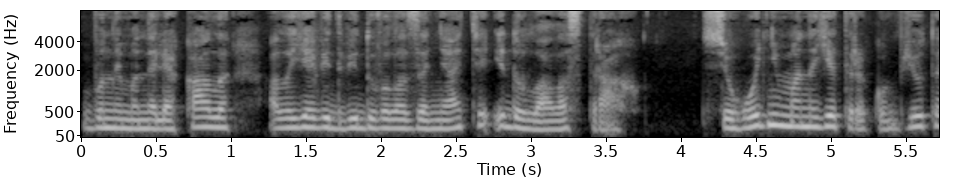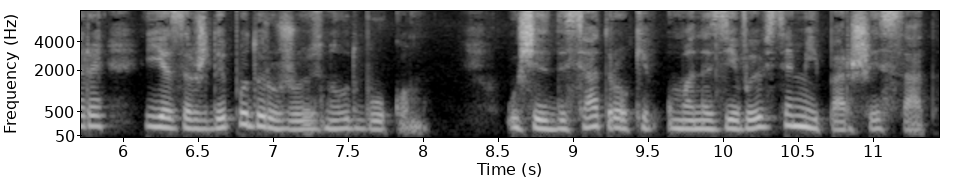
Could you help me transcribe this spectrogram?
Вони мене лякали, але я відвідувала заняття і долала страх. Сьогодні в мене є три комп'ютери, і я завжди подорожую з ноутбуком. У 60 років у мене з'явився мій перший сад.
